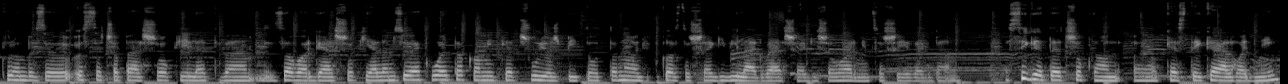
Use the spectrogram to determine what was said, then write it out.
különböző összecsapások, illetve zavargások jellemzőek voltak, amiket súlyosbított a nagy gazdasági világválság is a 30-as években. A szigetet sokan kezdték elhagyni,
